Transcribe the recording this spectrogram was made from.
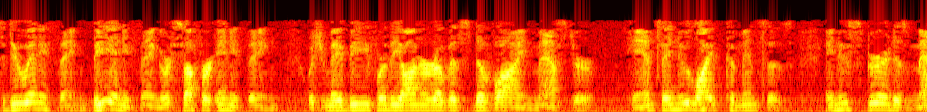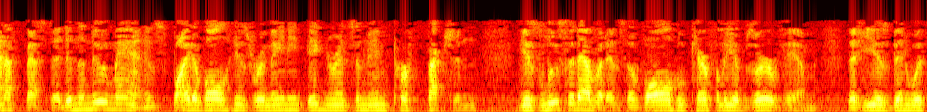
to do anything, be anything, or suffer anything, which may be for the honor of its divine Master. Hence a new life commences, a new spirit is manifested, and the new man, in spite of all his remaining ignorance and imperfection, gives lucid evidence of all who carefully observe him that he has been with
